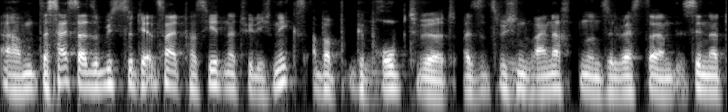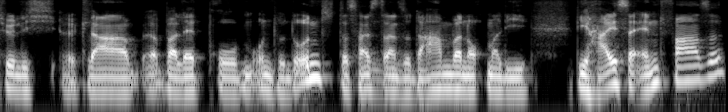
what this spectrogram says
Ähm, das heißt also, bis zu der Zeit passiert natürlich nichts, aber geprobt wird. Also zwischen mhm. Weihnachten und Silvester sind natürlich äh, klar äh, Ballettproben und und und. Das heißt mhm. also, da haben wir noch mal die die heiße Endphase.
